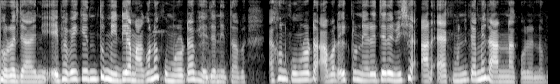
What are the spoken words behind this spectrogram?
ধরে যায়নি। এইভাবেই কিন্তু মিডিয়াম আগুনে কুমড়োটা ভেজে নিতে হবে। এখন কুমড়োটা আবার একটু নেড়ে চেড়ে মিশিয়ে আর এক মিনিট আমি রান্না করে নেব।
